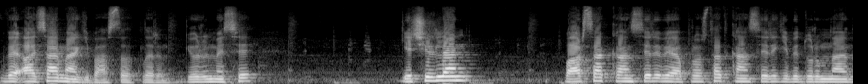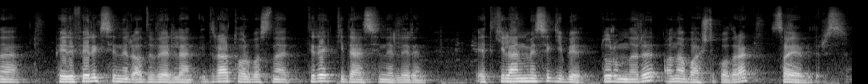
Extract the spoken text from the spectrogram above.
ve Alzheimer gibi hastalıkların görülmesi, geçirilen bağırsak kanseri veya prostat kanseri gibi durumlarda periferik sinir adı verilen idrar torbasına direkt giden sinirlerin etkilenmesi gibi durumları ana başlık olarak sayabiliriz.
